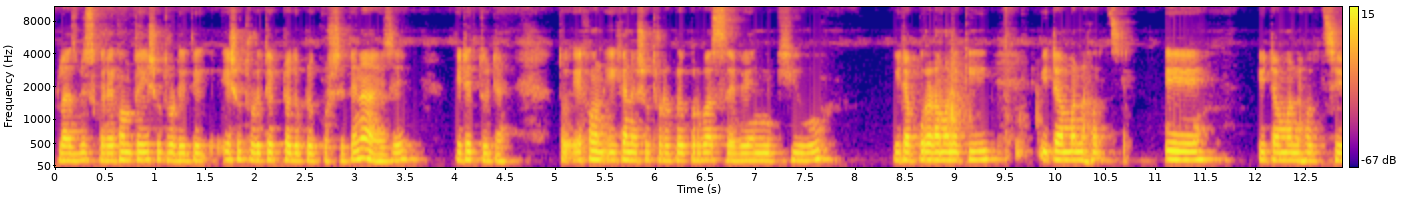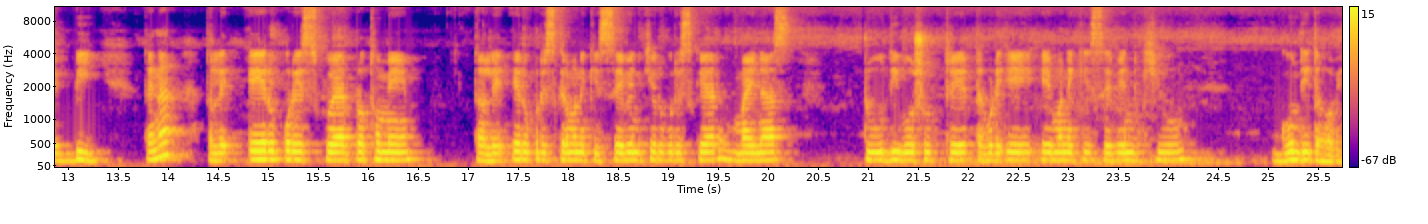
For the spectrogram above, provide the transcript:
plus B square. এখন তো এই সূত্রটিতে এই সূত্রটিতে একটু আগে প্রয়োগ করছি, তাই না? এই যে এটাই তো এটা তো এখন এখানে সূত্রটা প্রয়োগ করবা সেভেন কিউ। এটা পুরাটা মানে কি? এটা মানে হচ্ছে এ, এটা মানে হচ্ছে বি, তাই না? তাহলে এর উপরে স্কোয়ার প্রথমে, তাহলে এর উপরে স্কোয়ার মানে কি? সেভেন কিউর উপরে স্কোয়ার মাইনাস টু দিব সূত্রের, তারপরে এ এ মানে কি? সেভেন কিউ গুণ দিতে হবে।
